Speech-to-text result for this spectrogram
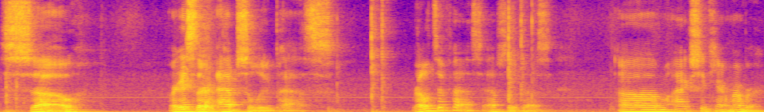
So, I guess they're absolute paths. Relative paths? Absolute paths. Um, I actually can't remember.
